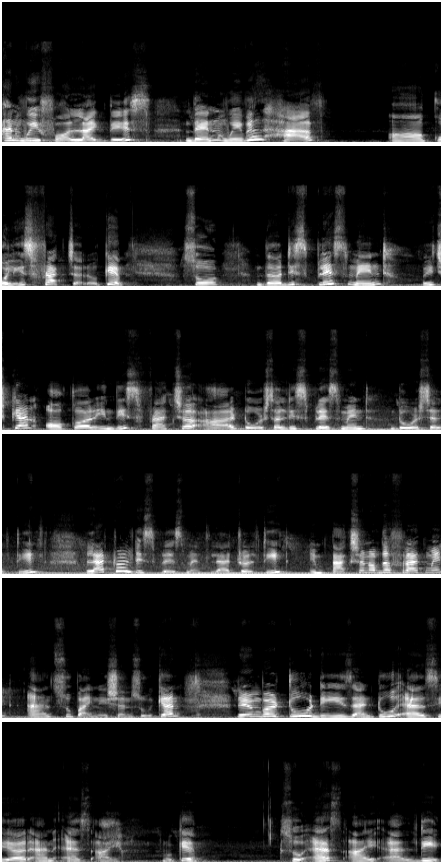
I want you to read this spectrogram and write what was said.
and we fall like this then we will have uh, Colles fracture okay? So the displacement which can occur in this fracture are dorsal displacement, dorsal tilt, lateral displacement, lateral tilt, impaction of the fragment and supination. So we can remember two D's and two L's here and SI. Okay. So SILD.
